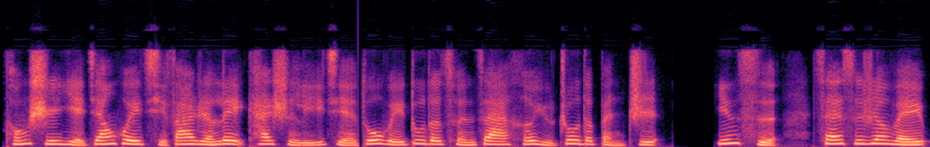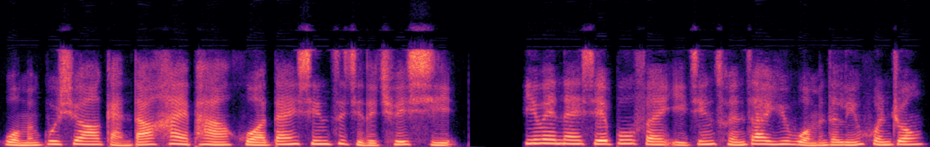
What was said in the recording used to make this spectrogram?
同时也将会启发人类开始理解多维度的存在和宇宙的本质。因此，赛斯认为我们不需要感到害怕或担心自己的缺席。因为那些部分已经存在于我们的灵魂中，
